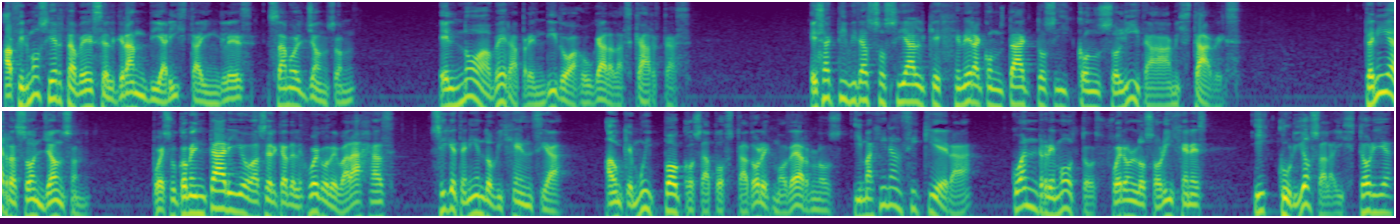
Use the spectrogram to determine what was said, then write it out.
afirmó cierta vez el gran diarista inglés Samuel Johnson, el no haber aprendido a jugar a las cartas. Esa actividad social que genera contactos y consolida amistades. Tenía razón Johnson, pues su comentario acerca del juego de barajas sigue teniendo vigencia, aunque muy pocos apostadores modernos imaginan siquiera cuán remotos fueron los orígenes y curiosa la historia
